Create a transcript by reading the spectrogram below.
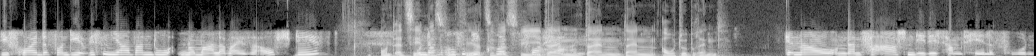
die Freunde von dir wissen ja, wann du normalerweise aufstehst. Und erzählen und was vom Pferd, sowas wie dein, dein, dein Auto brennt. Genau, und dann verarschen die dich am Telefon.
